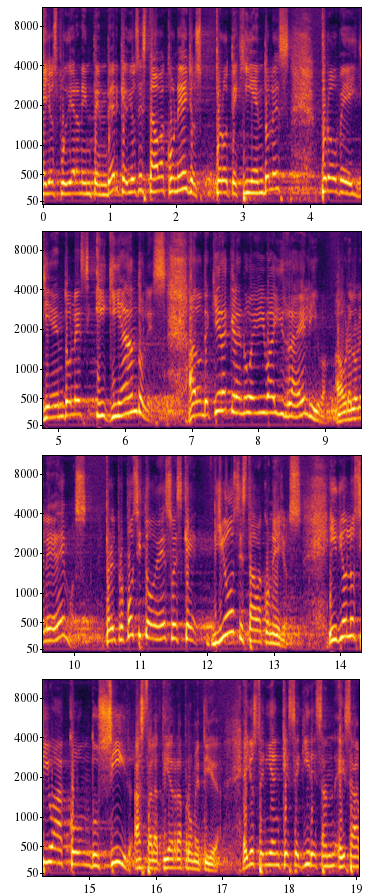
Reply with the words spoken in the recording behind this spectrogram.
Que ellos pudieran entender que Dios estaba con ellos, protegiéndoles, proveyéndoles y guiándoles. A donde quiera que la nube iba, Israel iba. Ahora lo leeremos. Pero el propósito de eso es que Dios estaba con ellos y Dios los iba a conducir hasta la tierra prometida. Ellos tenían que seguir esa, esa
